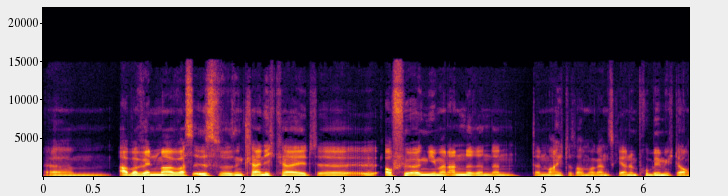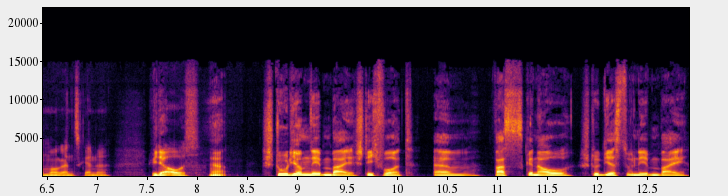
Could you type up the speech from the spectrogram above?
Ähm, aber wenn mal was ist, so eine Kleinigkeit, äh, auch für irgendjemand anderen, dann, dann mache ich das auch mal ganz gerne und probiere mich da auch mal ganz gerne wieder aus. Ja. Studium nebenbei, Stichwort. Ähm, was genau studierst du nebenbei?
